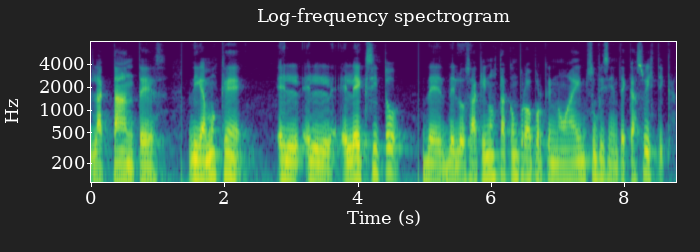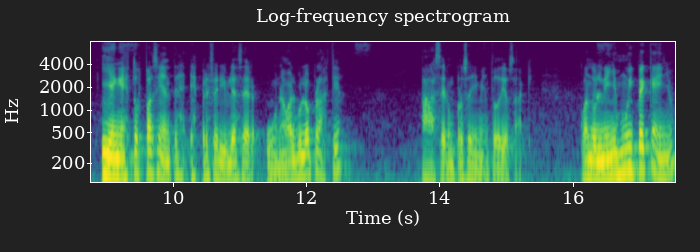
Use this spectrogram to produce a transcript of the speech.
lactantes, digamos que el, el, el éxito de, los aquí no está comprobado porque no hay suficiente casuística. Y en estos pacientes es preferible hacer una valvuloplastia a hacer un procedimiento de Osaki. Cuando el niño es muy pequeño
